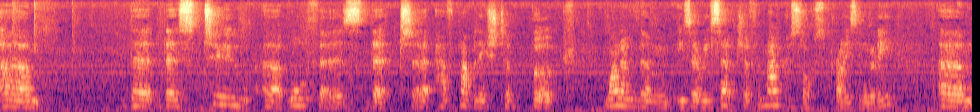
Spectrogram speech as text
Um, the, there's two uh, authors that uh, have published a book. One of them is a researcher for Microsoft, surprisingly, um,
